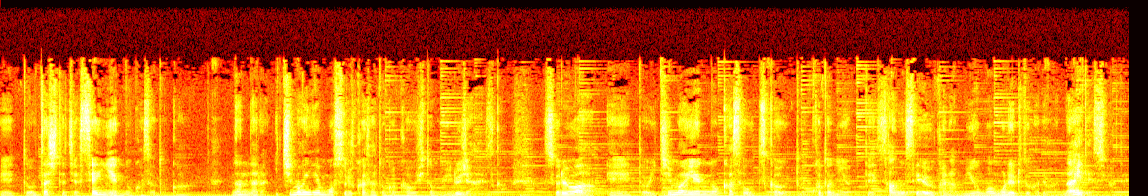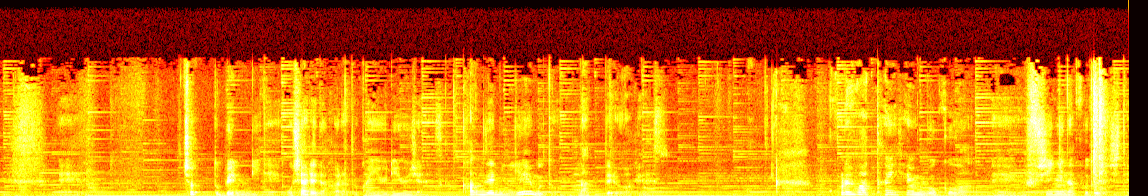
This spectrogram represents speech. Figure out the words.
えーと私たちは1000円の傘とかなんなら1万円もする傘とか買う人もいるじゃないですか。それは、えーと、1万円の傘を使うことによって酸性雨から身を守れるとかではないですよね、えー、ちょっと便利でおしゃれだからとかいう理由じゃないですか。完全にゲームとなってるわけですこれは大変僕は、えー、不思議なことでして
